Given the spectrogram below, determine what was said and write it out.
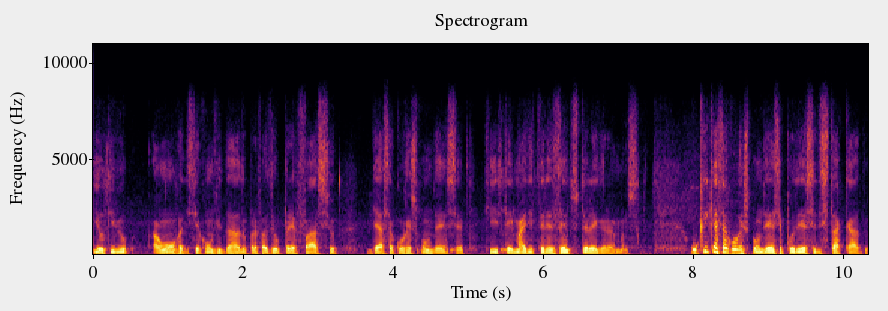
E eu tive a honra de ser convidado para fazer o prefácio dessa correspondência, que tem mais de 300 telegramas. O que, que essa correspondência poderia ser destacado?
